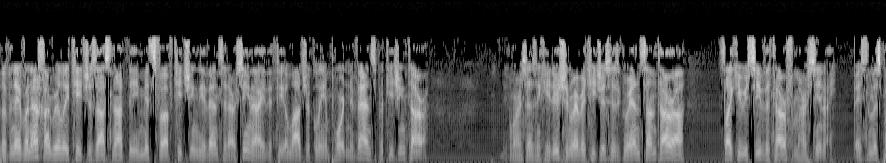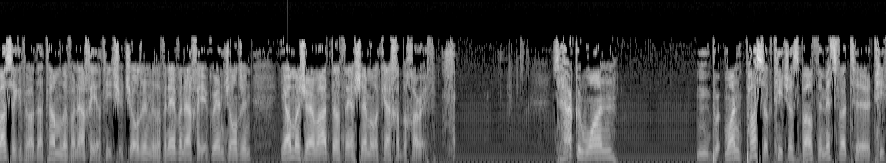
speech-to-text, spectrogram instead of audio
Levnei Vanecha really teaches us not the mitzvah of teaching the events at Har Sinai, the theologically important events, but teaching Torah. The Gemara says in Kiddushin, whoever teaches his grandson Torah, it's like he received the Torah from Har Sinai. Based on this pasuk, if V'odatam levanecha, you'll teach your children, V'levnei Vanecha, your grandchildren, Yom Asher Amatot Hashem Elokecha B'charef. So how could one one pasuk teach us both the mitzvah to teach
